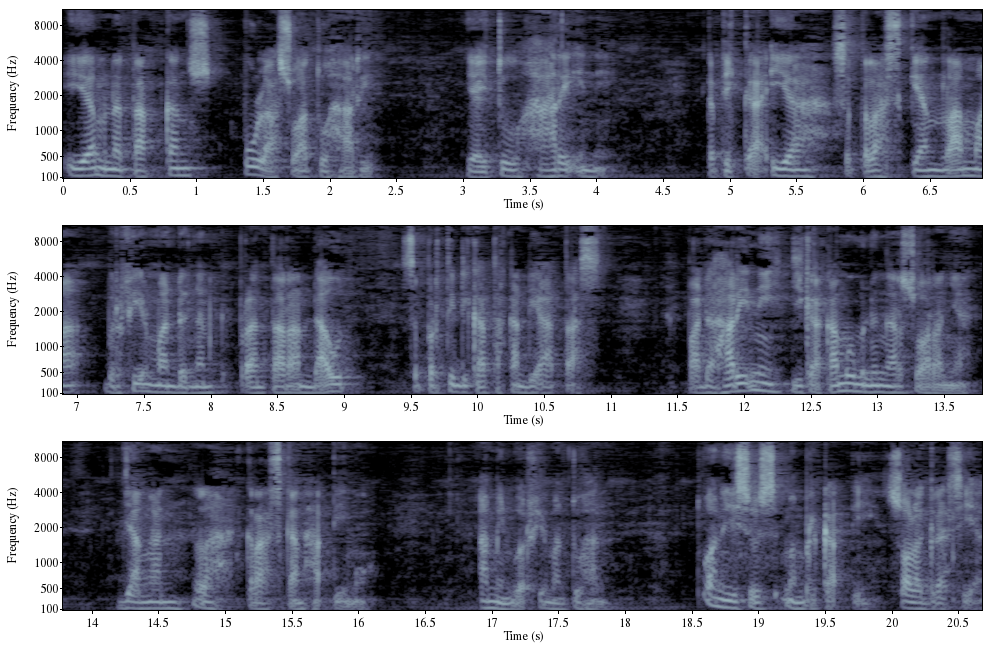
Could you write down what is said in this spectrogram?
ia menetapkan pula suatu hari, yaitu hari ini. Ketika ia setelah sekian lama berfirman dengan perantaran Daud seperti dikatakan di atas. Pada hari ini jika kamu mendengar suaranya, janganlah keraskan hatimu. Amin buat firman Tuhan. Tuhan Yesus memberkati. Sola Gracia.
